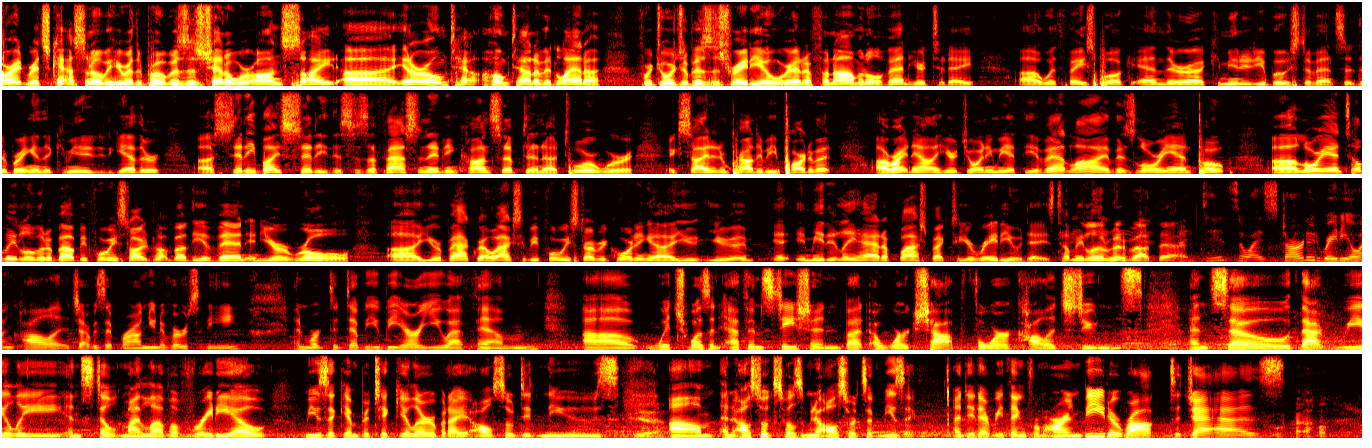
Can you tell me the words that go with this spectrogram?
All right, Rich Casanova here with the Pro Business Channel. We're on site uh, in our hometown, hometown of Atlanta for Georgia Business Radio. We're at a phenomenal event here today uh, with Facebook and their uh, Community Boost events. They're bringing the community together uh, city by city. This is a fascinating concept and a tour. We're excited and proud to be part of it. Uh, right now, here joining me at the event live is Lorianne Pope. Uh, Lorianne, tell me a little bit about, before we start talking about the event and your role, uh, your background. Well, actually, before we started recording, you, you Im- immediately had a flashback to your radio days. Tell me a little bit about that. I did. So I started radio in college. I was at Brown University and worked at WBRU FM, uh, which was an FM station but a workshop for college students. And so that really instilled my love of radio, music in particular, but I also did news, Yeah. um, and also exposed me to all sorts of music. I did everything from R&B to rock to jazz.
